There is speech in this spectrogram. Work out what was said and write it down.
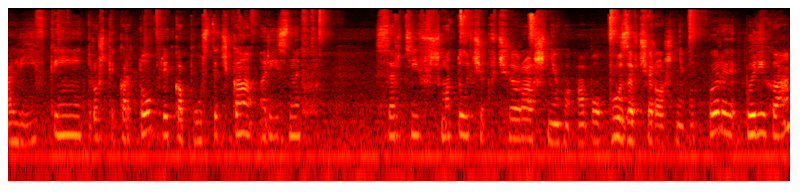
олівки, трошки картоплі, капусточка різних сортів, шматочок вчорашнього або позавчорашнього пиріга.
